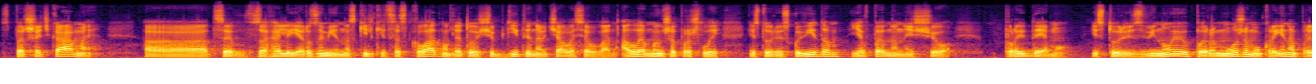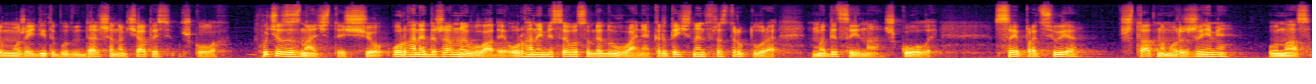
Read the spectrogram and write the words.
з першачками. Це взагалі я розумію, наскільки це складно для того, щоб діти навчалися онлайн. Але ми вже пройшли історію з ковідом. Я впевнений, що пройдемо історію з війною. Переможемо, Україна переможе, і діти будуть далі навчатись в школах. Хочу зазначити, що органи державної влади, органи місцевого самоврядування, критична інфраструктура, медицина, школи все працює в штатному режимі. У нас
